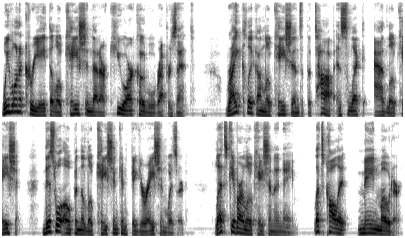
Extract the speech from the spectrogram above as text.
we want to create the location that our QR code will represent. Right click on locations at the top and select add location. This will open the location configuration wizard. Let's give our location a name. Let's call it main motor.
